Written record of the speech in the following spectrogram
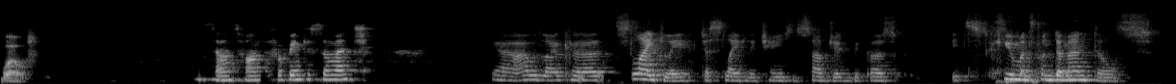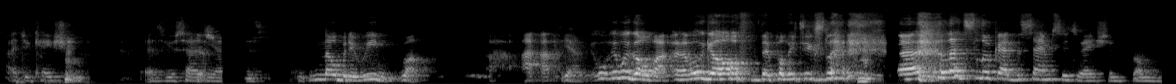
world. Sounds wonderful. Thank you so much. Yeah, I would like uh, slightly, just slightly change the subject because it's human fundamentals education, hmm. as you said. Yes. Yeah, nobody we well, uh, uh, yeah, we, we go back, uh, we go off the politics. Hmm. Uh, let's look at the same situation from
